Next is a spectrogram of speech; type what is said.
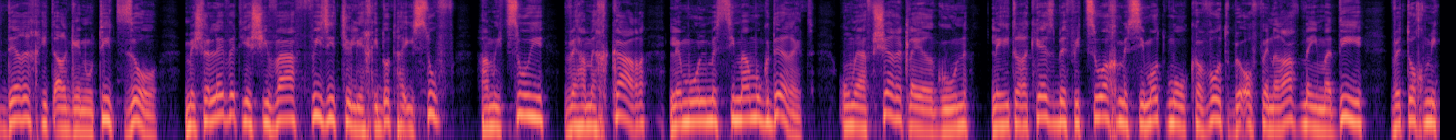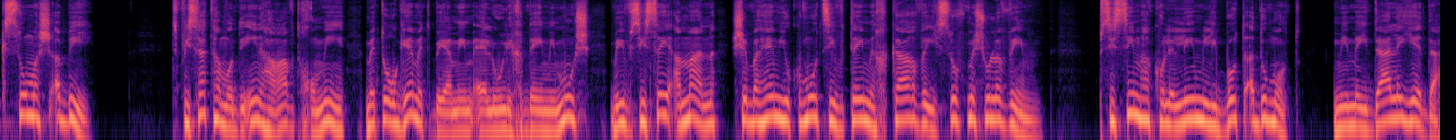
דרך התארגנותית זו משלבת ישיבה פיזית של יחידות האיסוף, המיצוי והמחקר למול משימה מוגדרת, ומאפשרת לארגון להתרכז בפיצוח משימות מורכבות באופן רב-מימדי ותוך מקסום משאבי. תפיסת המודיעין הרב-תחומי מתורגמת בימים אלו לכדי מימוש בבסיסי אמ"ן שבהם יוקמו צוותי מחקר ואיסוף משולבים. בסיסים הכוללים ליבות אדומות, ממידע לידע,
